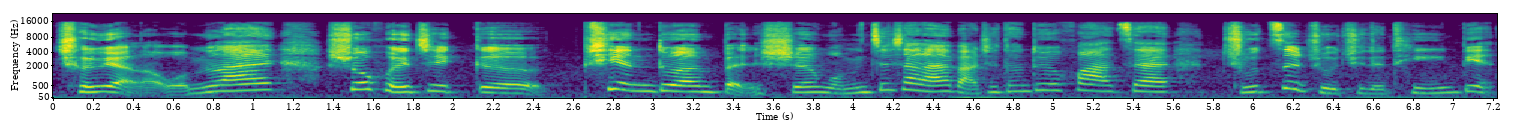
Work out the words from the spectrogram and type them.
扯远了，我们来说回这个片段本身。我们接下来把这段对话再逐字逐句的听一遍。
